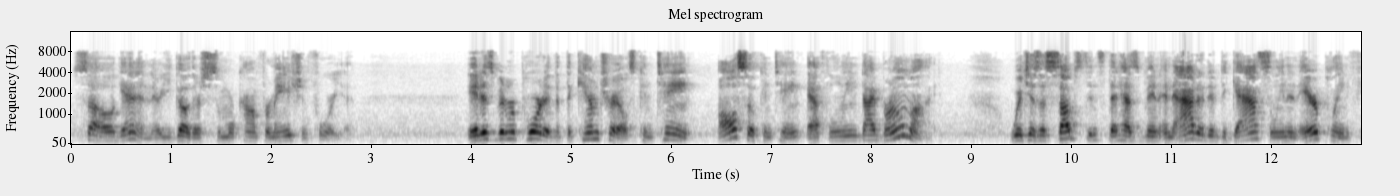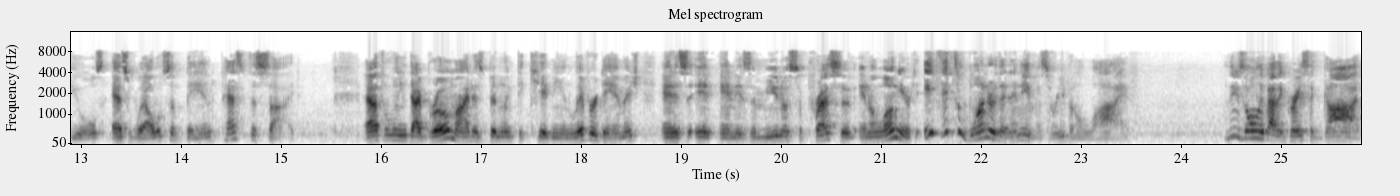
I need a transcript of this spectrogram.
So, again, there you go. There's some more confirmation for you. It has been reported that the chemtrails contain also contain ethylene dibromide, which is a substance that has been an additive to gasoline and airplane fuels as well as a banned pesticide. Ethylene dibromide has been linked to kidney and liver damage and is, and is immunosuppressive and a lung irritant. It's, it's a wonder that any of us are even alive. I think it's only by the grace of God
